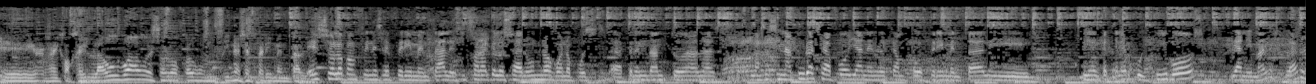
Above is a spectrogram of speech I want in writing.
Eh, ¿Recogéis la uva o es solo con fines experimentales? Es solo con fines experimentales. Es para que los alumnos, bueno, pues aprendan todas las, las asignaturas se apoyan en el campo experimental y tienen que tener cultivos y animales, claro.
